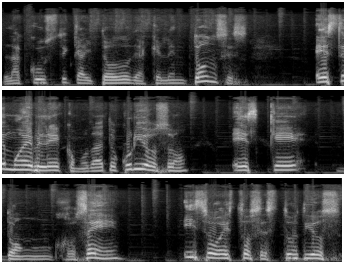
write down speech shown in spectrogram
la acústica y todo de aquel entonces. Este mueble, como dato curioso, es que don José hizo estos estudios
